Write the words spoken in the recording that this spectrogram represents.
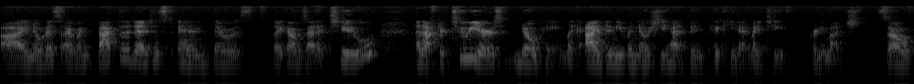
I noticed I went back to the dentist and there was like I was at a two, and after two years, no pain. Like I didn't even know she had been picking at my teeth pretty much. So.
